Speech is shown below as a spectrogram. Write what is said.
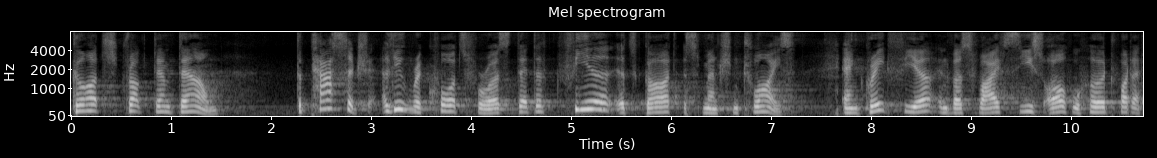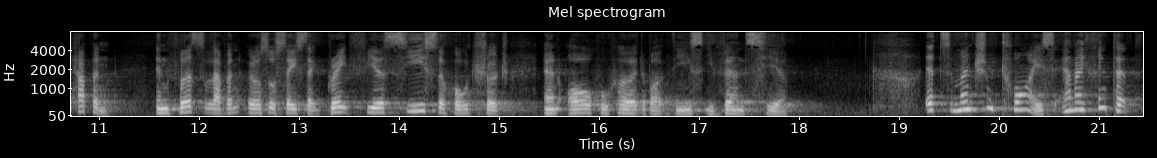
God struck them down, the passage Luke records for us that the fear of God is mentioned twice. And great fear in verse 5 seized all who heard what had happened. In verse 11, it also says that great fear seized the whole church and all who heard about these events here. It's mentioned twice, and I think that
